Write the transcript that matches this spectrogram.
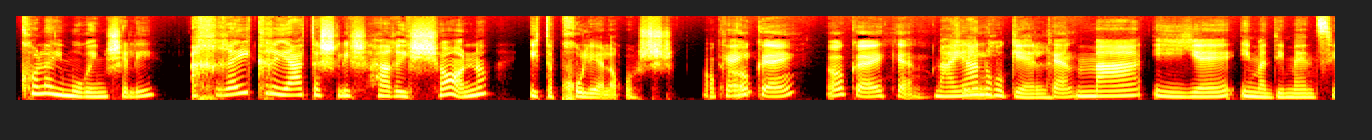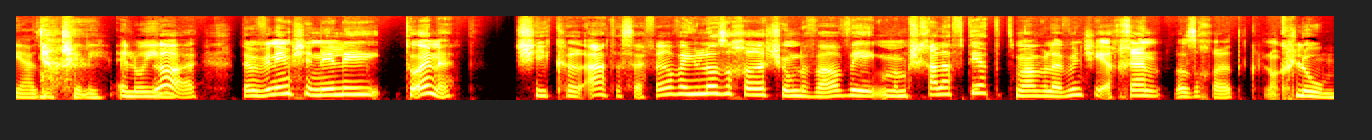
כל ההימורים שלי, אחרי קריאת השליש הראשון, התהפכו לי על הראש, אוקיי? אוקיי, אוקיי, כן. מעיין כי- רוגל, כן. מה יהיה עם הדימנציה הזאת שלי? אלוהים. לא, אתם מבינים שנילי טוענת שהיא קראה את הספר והיא לא זוכרת שום דבר והיא ממשיכה להפתיע את עצמה ולהבין שהיא אכן לא זוכרת כלום. כלום.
